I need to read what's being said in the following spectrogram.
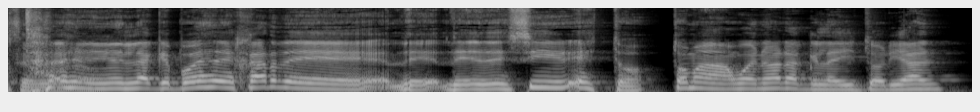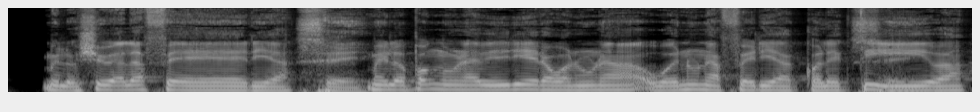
Seguro. en la que podés dejar de, de- de decir esto. Toma, bueno, ahora que la editorial me lo lleve a la feria, Sí. me lo pongo en una vidriera o en una, o en una feria colectiva.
